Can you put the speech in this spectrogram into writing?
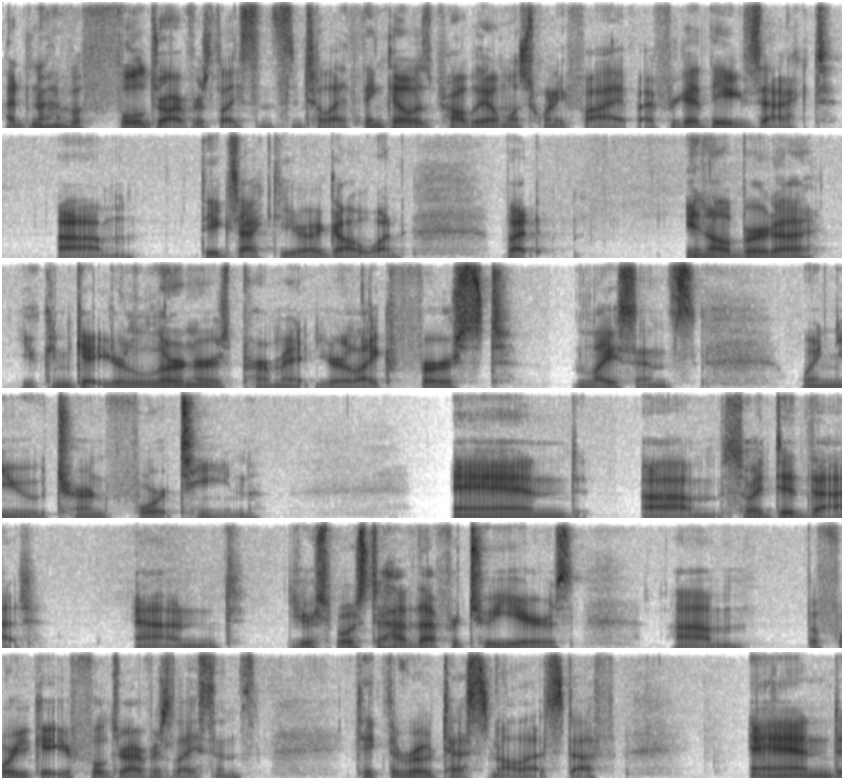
I did not have a full driver's license until I think I was probably almost 25. I forget the exact, um, the exact year I got one but in Alberta, you can get your learner's permit, your like first license, when you turn 14. And um, so I did that. And you're supposed to have that for two years um, before you get your full driver's license, take the road test and all that stuff. And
